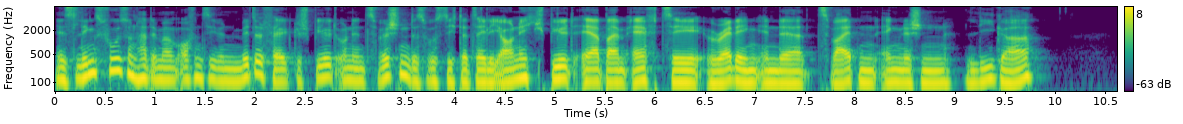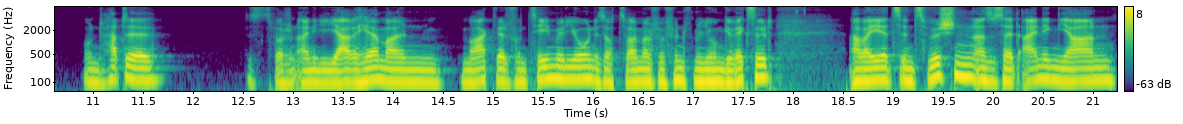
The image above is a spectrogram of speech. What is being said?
Ist Linksfuß und hat immer im offensiven Mittelfeld gespielt und inzwischen, das wusste ich tatsächlich auch nicht, spielt er beim FC Reading in der zweiten englischen Liga und hatte, das ist zwar schon einige Jahre her, mal einen Marktwert von 10 Millionen, ist auch zweimal für 5 Millionen gewechselt. Aber jetzt inzwischen, also seit einigen Jahren,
